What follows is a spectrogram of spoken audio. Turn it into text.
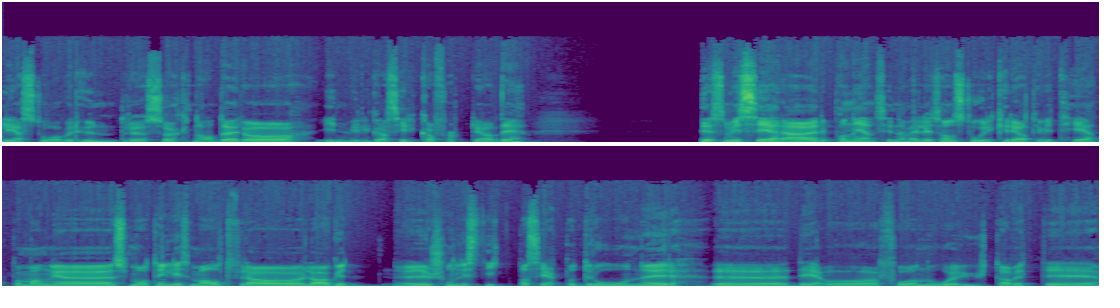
lest over 100 søknader og innvilga ca. 40 av de. Det som vi ser, er på den ene siden veldig sånn stor kreativitet på mange små ting. liksom Alt fra å lage uh, journalistikk basert på droner, uh, det å få noe ut av et uh,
